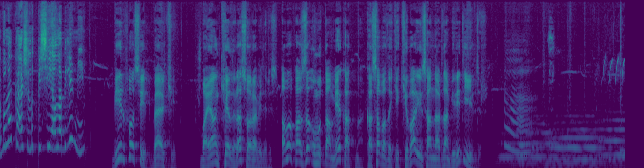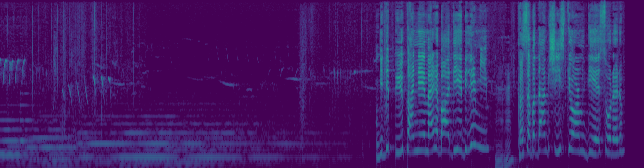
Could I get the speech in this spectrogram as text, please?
buna karşılık bir şey alabilir miyim? Bir fosil belki. Bayan Keller'a sorabiliriz. Ama fazla umutlanmaya kalkma. Kasabadaki kibar insanlardan biri değildir. Gidip büyük anneye merhaba diyebilir miyim? Kasabadan bir şey istiyor mu diye sorarım.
